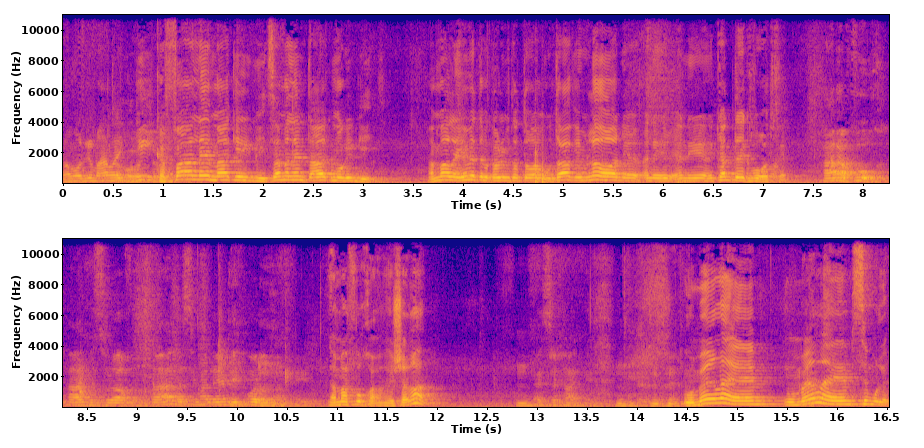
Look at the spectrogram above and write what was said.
לא, לא על הגיגית. כפה עליהם מה כגיגית, שם עליהם את ההר כמו גיגית. אמר להם, אם אתם מקבלים את התורה מוטב, אם לא, אני- אני- אני כאן תהיה קבורתכם. הר הפוך, הר בצורה הפוכה, לשים עליהם לקבור אותם. למה הפוכה? ישרה. אה, סליחה, כן. הוא אומר להם, הוא אומר להם, שימו לב.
